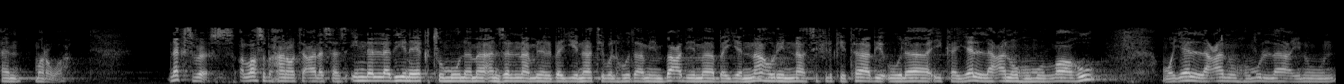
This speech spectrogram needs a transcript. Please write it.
and Marwa. Next verse, Allah subhanahu wa ta'ala says, إِنَّ الَّذِينَ يَكْتُمُونَ مَا أَنزَلْنَا مِنَ الْبَيِّنَاتِ وَالْهُدَى مِنْ بَعْدِ مَا بَيَّنَّاهُ لِلنَّاسِ فِي الْكِتَابِ أُولَٰئِكَ يَلْعَنُهُمُ اللَّهُ وَيَلْعَنُهُمُ اللَّاعِنُونَ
